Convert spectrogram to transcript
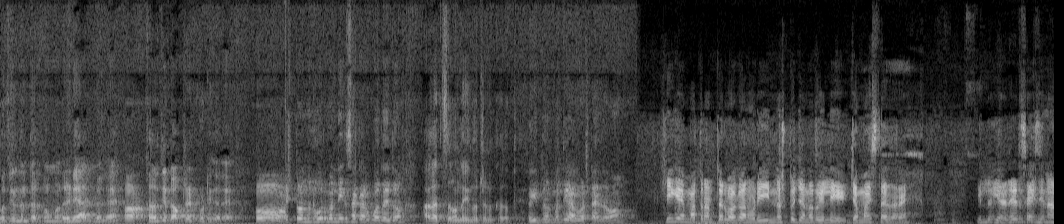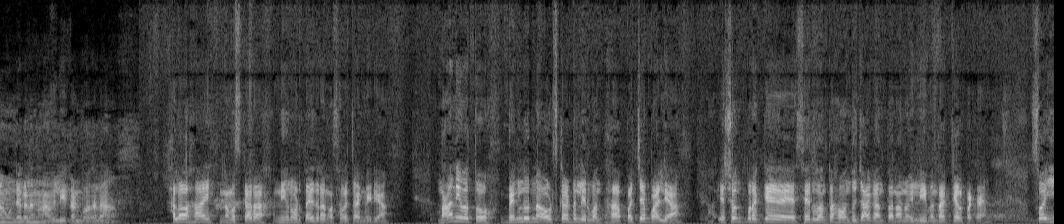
ಗೊತ್ತಿಲ್ದಂಗೆ ಕರ್ಕೊಂಡ್ ಬಂದು ರೆಡಿ ಆದ್ಮೇಲೆ ಕರೆದಿ ಡಾಕ್ಟರೇಟ್ ಕೊಟ್ಟಿದ್ದಾರೆ. ಎಷ್ಟೊಂದು ನೂರು ಮಂದಿಗೆ ಸಾಕಾಗ್ಬೋದು ಇದು? ಆಗತ್ತೆ ಸರ್ ಒಂದು ಐನೂರು ಜನಕ್ಕೆ ಆಗುತ್ತೆ ಐದ್ನೂರು ಮಂದಿ ಆಗುವಷ್ಟ ಇದು. ಹೀಗೆ ಮಾತನಾಡ್ತಾ ಇರುವಾಗ ನೋಡಿ ಇನ್ನಷ್ಟು ಜನರು ಇಲ್ಲಿ ಜಮಾಯಿಸ್ತಾ ಇದ್ದಾರೆ. ಇಲ್ಲಿ ಎರಡೆರಡು ಸೈಜಿನ ಉಂಡೆಗಳನ್ನು ನಾವಿಲ್ಲಿ ಕಾಣ್ಬೋದಲ್ಲ? ಹಲೋ, ಹಾಯ್, ನಮಸ್ಕಾರ. ನೀವು ನೋಡ್ತಾ ಇದ್ದೀರಾ ಮಸಾಲಾ ಚಾಯ್ ಮೀಡಿಯಾ. ನಾನಿವತ್ತು ಬೆಂಗಳೂರಿನ ಔಟ್ಸ್ಕರ್ಟಲ್ಲಿ ಇರುವಂತಹ ಪಚ್ಚೆಪಾಳ್ಯ, ಯಶವಂತಪುರಕ್ಕೆ ಸೇರಿದಂತಹ ಒಂದು ಜಾಗ ಅಂತ ನಾನು ಇಲ್ಲಿ ಬಂದಾಗ ಕೇಳ್ಪಟ್ಟೆ. ಸೊ ಈ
